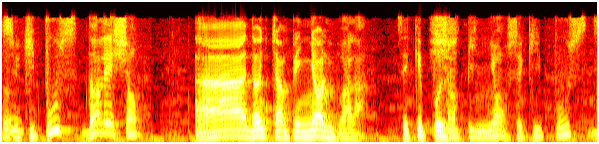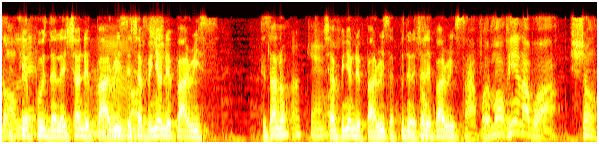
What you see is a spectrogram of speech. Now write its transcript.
ce qui pousse dans les champs. Ah, donc champignon. Voilà. Ce qui pousse, Champignons, ce qui pousse dans ce les... qui pousse dans les champs de Paris, c'est Dans champignon de Paris. C'est ça, non? Champignon de Paris, ça pousse dans les champs de Paris. Ça n'a vraiment rien à voir. Champ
